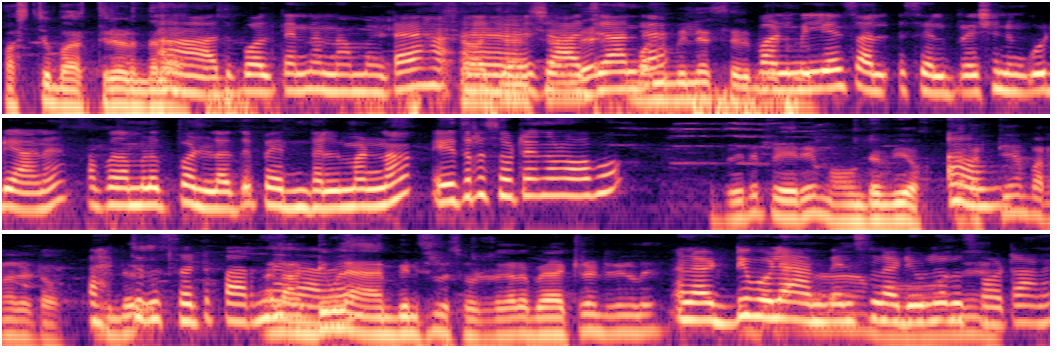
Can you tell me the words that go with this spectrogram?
ഫസ്റ്റ് ബർത്ത്ഡേ ആ അതുപോലെ തന്നെ നമ്മുടെ ഷാജാന്റെ വൺ മില്യൺ സെലിബ്രേഷനും കൂടിയാണ്. അപ്പോൾ നമ്മളിപ്പോൾ ഉള്ളത് പെരിന്തൽമണ്ണ. ഏത് റിസോർട്ടായിരുന്നു പറയുമ്പോൾ ഇതിന്റെ പേര് മൗണ്ടൻ വ്യൂ ഞാൻ പറഞ്ഞു അടിപൊളി ആംബിയൻസ് റിസോർട്ട് ബാക്കിലുണ്ട് നല്ല അടിപൊളി ആംബിയൻസിൽ അടിപൊളി റിസോർട്ടാണ്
